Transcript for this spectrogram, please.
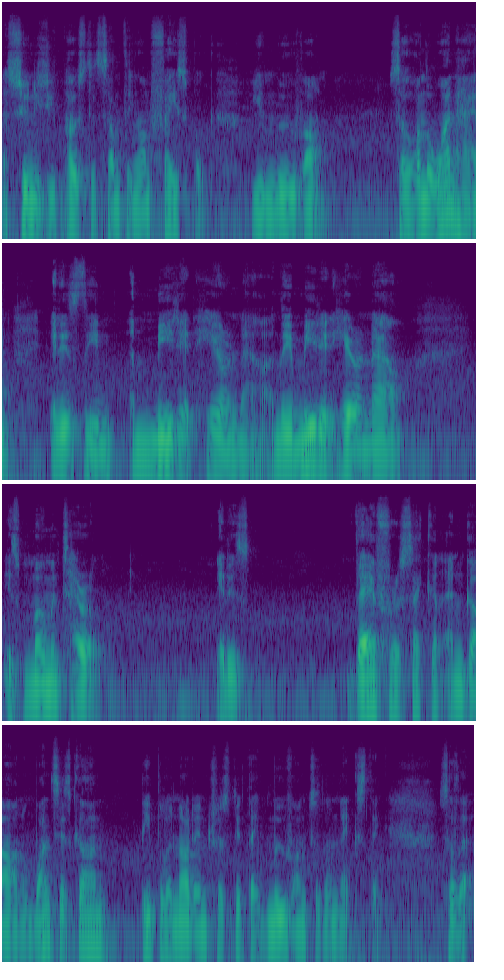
As soon as you posted something on Facebook, you move on. So, on the one hand, it is the immediate here and now. And the immediate here and now is momentary. It is there for a second and gone. And once it's gone, people are not interested. They move on to the next thing. So that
